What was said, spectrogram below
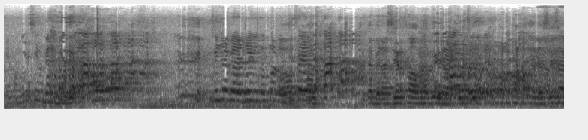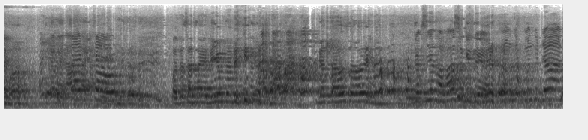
emangnya sih udah. Gue juga join bapak lo Oh, bisa ya kita, kita beda circle berarti ya? Beda circle. Apa ya? Kacau pantesan saya diem tadi. Nggak tahu soalnya. Jokesnya nggak masuk gitu ya? manggut doang.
